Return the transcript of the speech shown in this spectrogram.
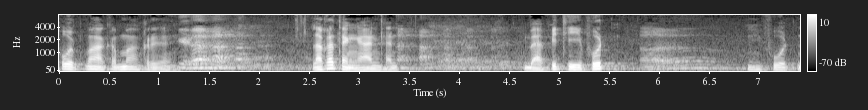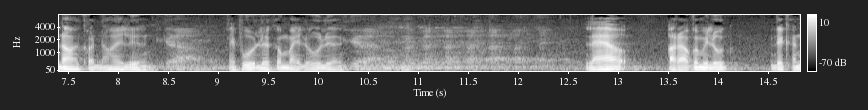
พูดมากก็มากเรื่อง เราก็แต่งงานกัน แบบพิธีพุทธนี่พูดน้อยก็น้อยเรื่อง ไม่พูดเลยก็ไม่รู้เรื่อง แล้วเราก็มีลูกด้วยกัน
